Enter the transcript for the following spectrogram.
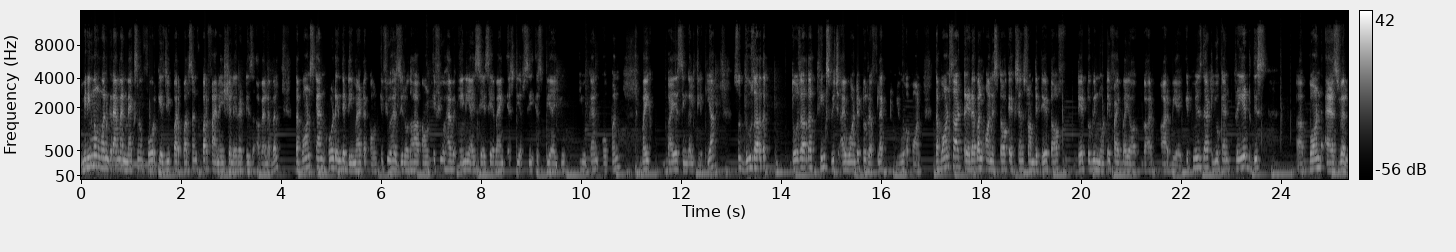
Minimum 1 gram and maximum 4 kg per person per financial year it is available. The bonds can hold in the demat account. If you have zerodha account if you have any icici bank hdfc sbi you you can open by by a single click. Yeah? So those are the those are the things which i wanted to reflect you upon. The bonds are tradable on stock exchange from the date of date to be notified by rbi it means that you can trade this uh, bond as well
